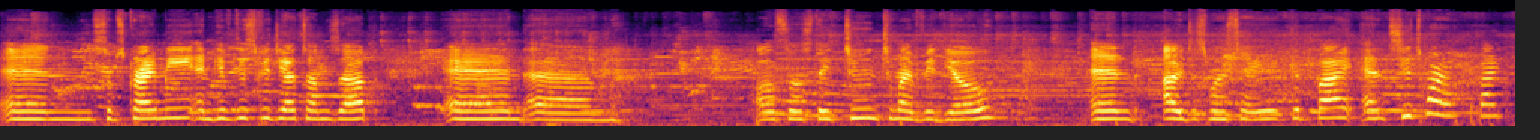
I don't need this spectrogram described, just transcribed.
And subscribe me and give this video a thumbs up. And um, also stay tuned to my video. And I just want to say goodbye and see you tomorrow. Bye.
